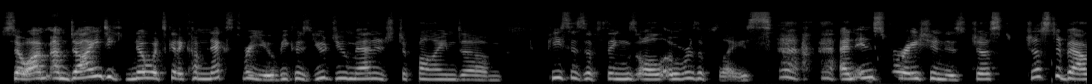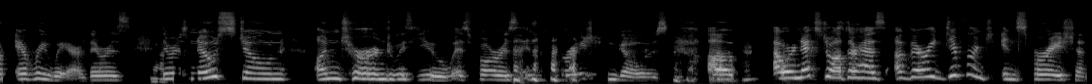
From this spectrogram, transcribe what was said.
so i'm i'm dying to know what's going to come next for you because you do manage to find um pieces of things all over the place. And inspiration is just just about everywhere. There is yeah. there is no stone unturned with you as far as inspiration goes. Uh, our next author has a very different inspiration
